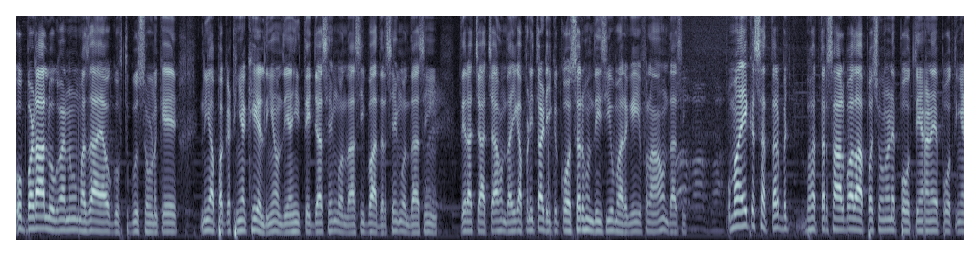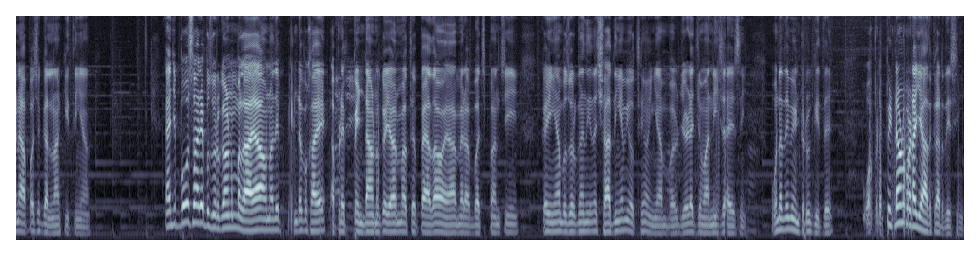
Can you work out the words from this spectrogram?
ਉਹ ਬੜਾ ਲੋਕਾਂ ਨੂੰ ਮਜ਼ਾ ਆਇਆ ਉਹ ਗੁਫ਼ਤਗੂ ਸੁਣ ਕੇ। ਨਹੀਂ ਆਪਾਂ ਇਕੱਠੀਆਂ ਖੇਲਦੀਆਂ ਹੁੰਦੀਆਂ ਸੀ ਤੇਜਾ ਸਿੰਘ ਹੁੰਦਾ ਸੀ ਬਹਾਦਰ ਸਿੰਘ ਹੁੰਦਾ ਸੀ। ਤੇਰਾ ਚਾਚਾ ਹੁੰਦਾ ਸੀ ਆਪਣੀ ਤੁਹਾਡੀ ਇੱਕ ਕੌਸਰ ਹੁੰਦੀ ਸੀ ਉਹ ਮਰ ਗਈ ਫਲਾਂ ਹੁੰਦਾ ਸੀ। ਉਹ ਮੈਂ ਇੱਕ 70 ਬ- 72 ਸਾਲ ਬਾਅਦ ਆਪਸ 'ਚ ਉਹਨਾਂ ਨੇ ਪੋਤਿਆਂ ਨੇ ਪੋਤੀਆਂ ਨੇ ਆਪਸ 'ਚ ਗੱਲਾਂ ਕੀਤੀਆਂ। ਇੰਜ ਬਹੁਤ ਸਾਰੇ ਬਜ਼ੁਰਗਾਂ ਨੂੰ ਮਿਲਾਇਆ ਉਹਨਾਂ ਦੇ ਪਿੰਡ ਵਿਖਾਏ ਆਪਣੇ ਪਿੰਡਾਂ ਨੂੰ ਕਿ ਯਾਰ ਮੈਂ ਉੱਥੇ ਪੈਦਾ ਹੋਇਆ ਮੇਰਾ ਬਚਪਨ ਸੀ। ਕਈਆਂ ਬਜ਼ੁਰਗਾਂ ਦੀਆਂ ਤਾਂ ਸ਼ਾਦੀਆਂ ਵੀ ਉੱਥੇ ਹੋਈਆਂ ਜਿਹੜੇ ਜਵਾਨੀ 'ਚ ਆਏ ਸੀ ਉਹਨਾਂ ਦੇ ਵੀ ਇੰਟਰਵਿਊ ਕੀਤੇ। ਉਹ ਆਪਣੇ ਪਿੰਡਾਂ ਨੂੰ ਬੜਾ ਯਾਦ ਕਰਦੇ ਸੀ।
